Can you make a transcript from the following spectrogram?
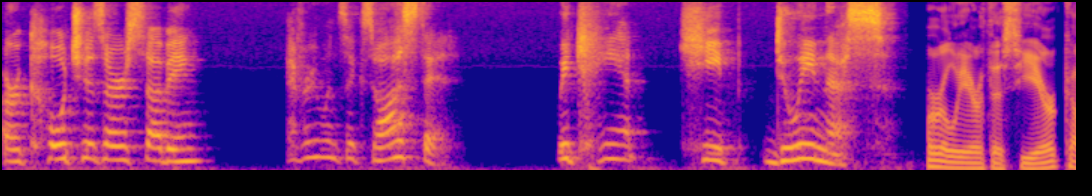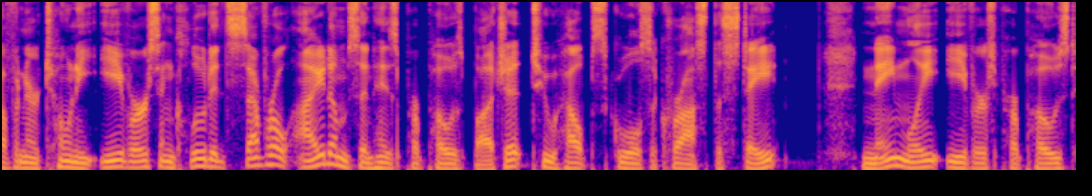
Our coaches are subbing everyone's exhausted. We can't keep doing this. Earlier this year, Governor Tony Evers included several items in his proposed budget to help schools across the state. Namely, Evers proposed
